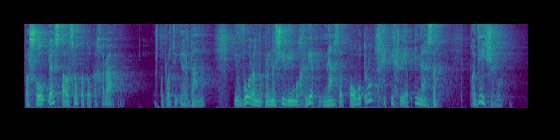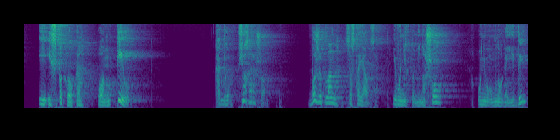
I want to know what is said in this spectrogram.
Пошел и остался у потока Харафа, что против Иордана. И вороны приносили ему хлеб, мясо по утру, и хлеб и мясо по вечеру. И из потока он пил». Как бы все хорошо. Божий план состоялся. Его никто не нашел. У него много еды,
